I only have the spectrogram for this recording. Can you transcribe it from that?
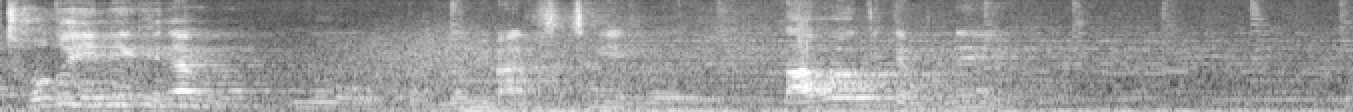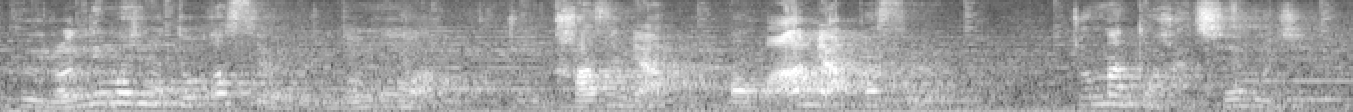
저도 이미 그냥 뭐 몸이 만신창이고 나고였기 때문에 그 런닝머신이랑 똑같어요. 너무 아- 좀 가슴이 아, 막 마음이 아팠어요. 좀만 더 같이 해보지.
